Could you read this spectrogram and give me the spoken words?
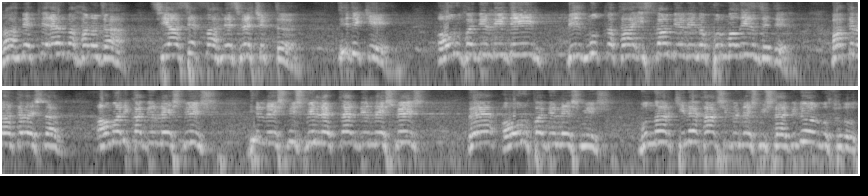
rahmetli Erbakan Hoca siyaset sahnesine çıktı. Dedi ki Avrupa Birliği değil biz mutlaka İslam Birliği'ni kurmalıyız dedi. Bakın arkadaşlar Amerika birleşmiş, Birleşmiş Milletler birleşmiş ve Avrupa birleşmiş. Bunlar kime karşı birleşmişler biliyor musunuz?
